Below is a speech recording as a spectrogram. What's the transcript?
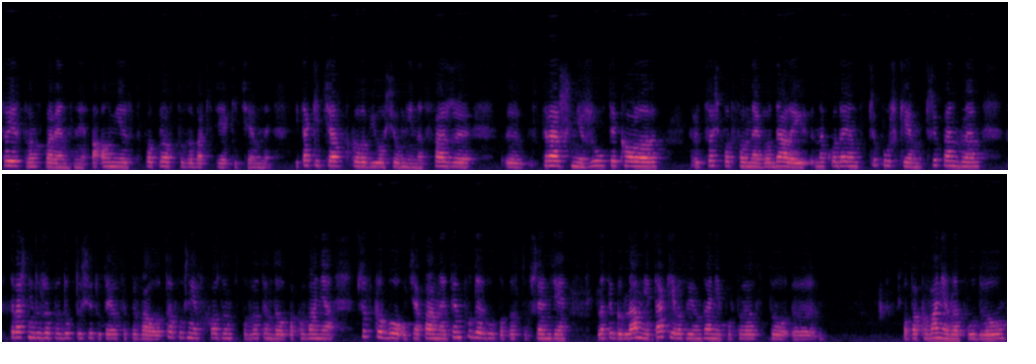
to jest transparentny, a on jest po prostu, zobaczcie jaki ciemny. I takie ciastko robiło się u mnie na twarzy, y, strasznie żółty kolor, y, coś potwornego. Dalej, nakładając czy puszkiem, czy pędzlem, strasznie dużo produktu się tutaj osypywało. To później wchodząc z powrotem do opakowania, wszystko było uciapane, ten puder był po prostu wszędzie. Dlatego dla mnie takie rozwiązanie po prostu y, opakowania dla pudru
